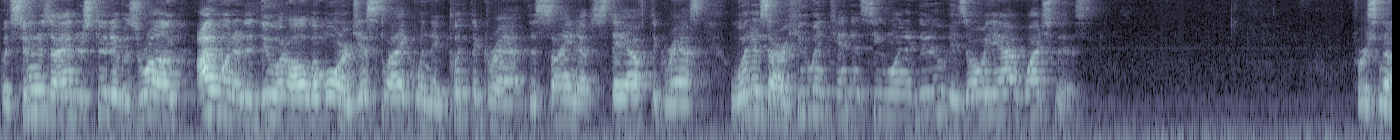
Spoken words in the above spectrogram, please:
but soon as i understood it was wrong i wanted to do it all the more just like when they put the gra- the sign up stay off the grass what does our human tendency want to do is oh yeah watch this verse 9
